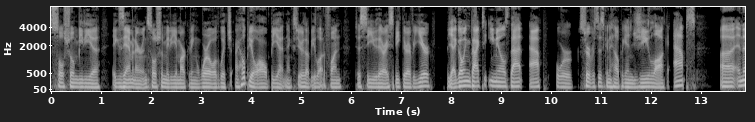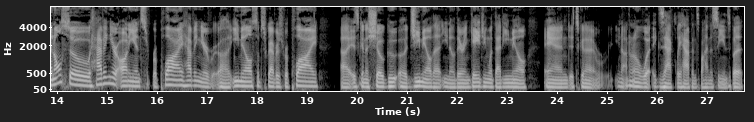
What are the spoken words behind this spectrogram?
Social Media Examiner and Social Media Marketing World, which I hope you'll all be at next year. That'll be a lot of fun to see you there. I speak there every year. But yeah, going back to emails, that app or service is going to help again. Glock Apps. Uh, and then also having your audience reply, having your uh, email subscribers reply uh, is going to show Go- uh, Gmail that you know they're engaging with that email, and it's going to you know I don't know what exactly happens behind the scenes, but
